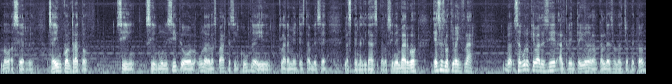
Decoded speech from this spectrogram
no hacer, o sea, hay un contrato, si, si el municipio o una de las partes incumple y claramente establece las penalidades, pero sin embargo, eso es lo que va a inflar. Seguro que va a decir al 31 la alcaldesa de Chapetón,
